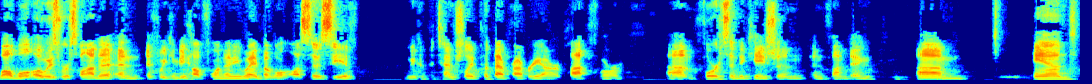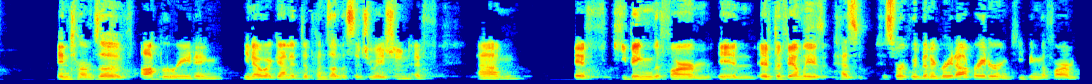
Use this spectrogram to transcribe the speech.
well, we'll always respond to, and if we can be helpful in any way, but we'll also see if we could potentially put that property on our platform um, for syndication and funding. Um, and in terms of operating, you know, again, it depends on the situation. If um, if keeping the farm in, if the family has historically been a great operator and keeping the farm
